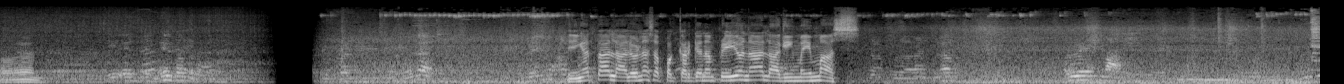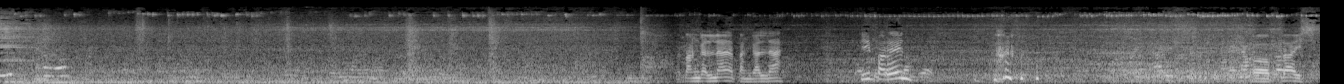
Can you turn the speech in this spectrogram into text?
O yan. I-add yan. Bakit? Ingat ha, lalo na sa pagkarga ng preyon ha, laging may mas. Always ma. Natanggal na, natanggal na. Hindi pa rin. oh, price.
